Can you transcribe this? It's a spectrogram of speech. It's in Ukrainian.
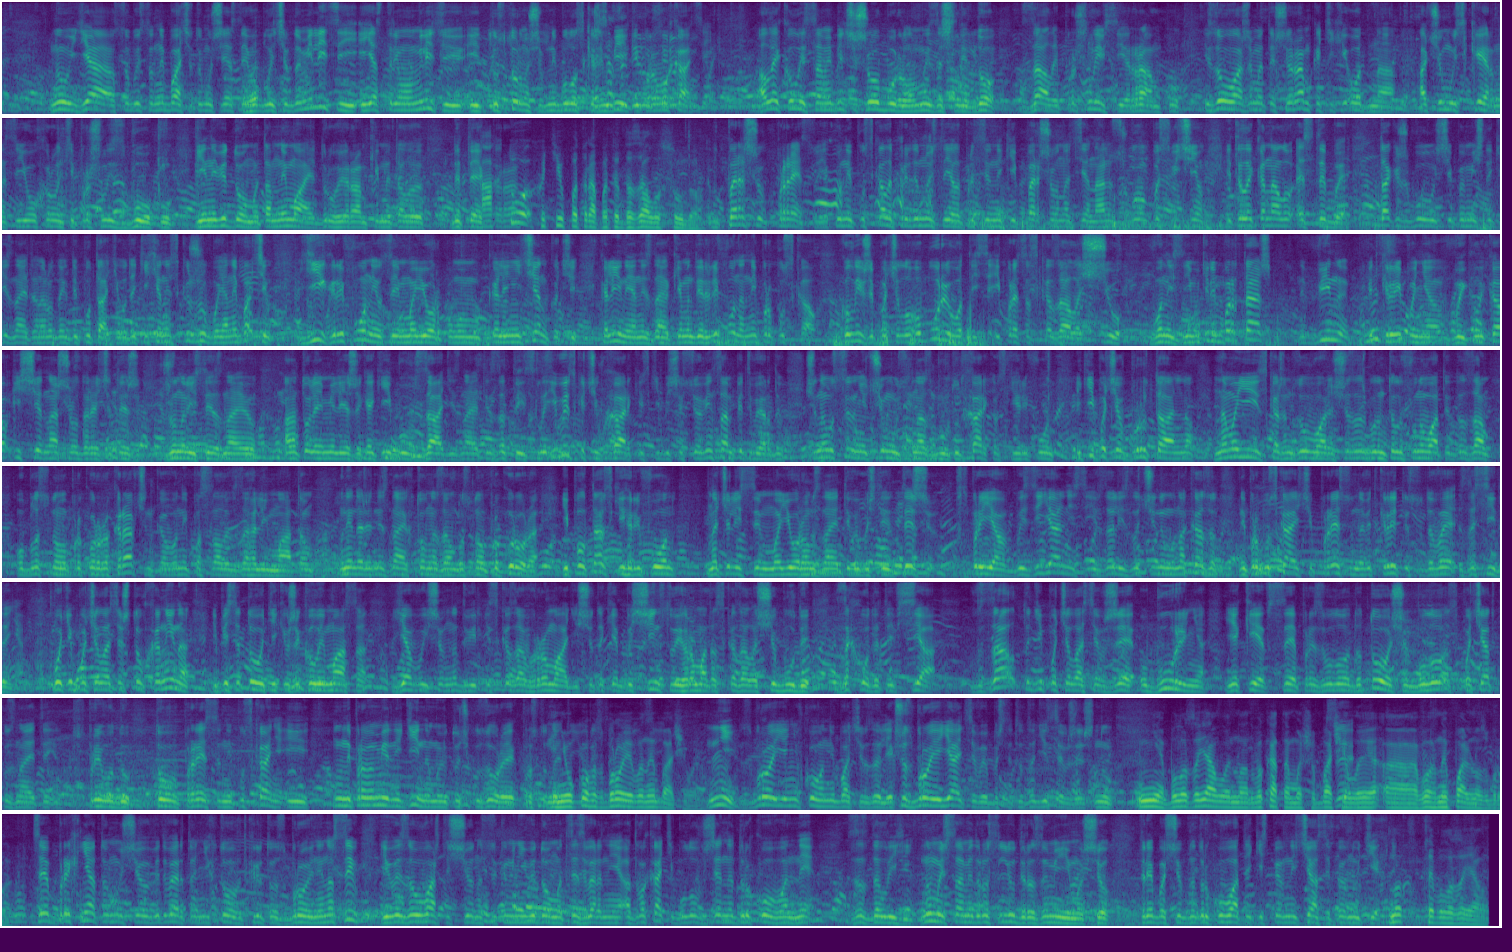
Ну я особисто не бачив, тому що я стояв обличчям до міліції, і я стримав міліцію і ту сторону, щоб не було, скажімо, бійки провокацій. Але коли саме більше що обурило, ми зайшли до зали, пройшли всі рамку і зауважимо те, що рамка тільки одна, а чомусь Кернес і його охоронці пройшли збоку. І невідомо, там немає другої рамки А металодетектора. хто хотів потрапити до залу суду? Першу пресу, яку не пускали, переді мною стояли працівники першого національного службового посвідчення і телеканалу СТБ. Також були ще помічники, знаєте, народних депутатів. От яких я не скажу, бо я не бачив. Їх грифон, і оцей майор, по-моєму, Калініченко чи Каліна, я не знаю, командир грифона, не пропускав. Коли вже почало обурюватися, і преса сказала, що вони знімуть репортаж. Він підкріплення викликав. І ще нашого, до речі, теж журналіста, я знаю, Анатолія Мілєжик, який був ззаді, знаєте, затисли, і вискочив харківський більше всього. Він сам підтвердив, що на усиленні чомусь у нас був тут харківський грифон, який почав брутально на мої, скажімо, зауваження, що зараз будемо телефонувати до зам обласного прокурора Кравченка. Вони послали взагалі матом. Вони навіть не знають, хто в нас зам обласного прокурора. І полтавський грифон, на чолі з цим майором, знаєте, вибачте, теж сприяв бездіяльності і взагалі злочинному наказу, не пропускаючи пресу на відкрите судове засідання. Потім почалася штовханина, і після того, тільки вже коли маса, я вийшов на двір і сказав громаді, що таке безчинство, і громада сказала, що буде заходити вся. В зал тоді почалося вже обурення, яке все призвело до того, що було спочатку, знаєте, з приводу того преси не пускання і ну неправомірні дії, на мою точку зору, як просто І ні у кого зброї ви не бачили? ні, зброї я ні в кого не бачив взагалі. Якщо зброя яйця, вибачте, то тоді це вже ж ну Ні, було заявлено адвокатами, що бачили а, вогнепальну зброю. це брехня, тому що відверто ніхто відкрито зброю не носив. І ви зауважте, що наскільки мені відомо, це звернення адвокатів було вже надруковане заздалегідь. Ну ми ж самі дорослі люди розуміємо, що треба, щоб надрукувати якийсь певний час і певну техніку. Ну, це було заявлено.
